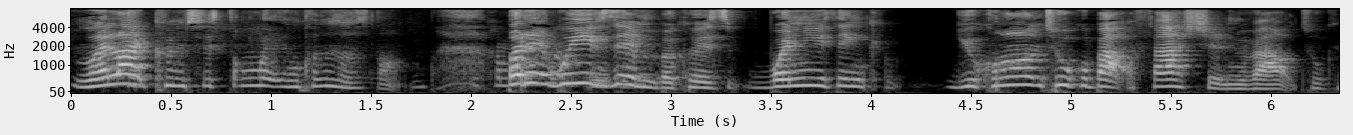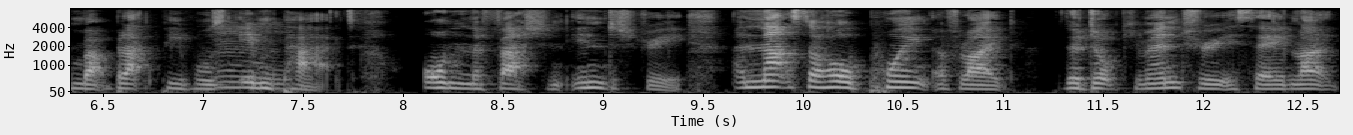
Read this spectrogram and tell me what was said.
We're like consistent and inconsistent. But it weaves in because when you think you can't talk about fashion without talking about black people's Mm. impact on the fashion industry. And that's the whole point of like the documentary is saying like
